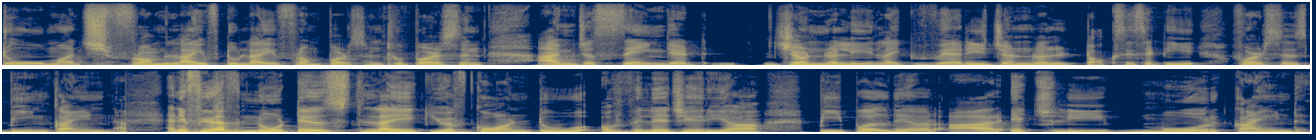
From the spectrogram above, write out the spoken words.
too much from life to life, from person to person. I'm just saying it generally like very general toxicity versus being kind. And if you have noticed like you have gone to a village area people there are actually more kind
